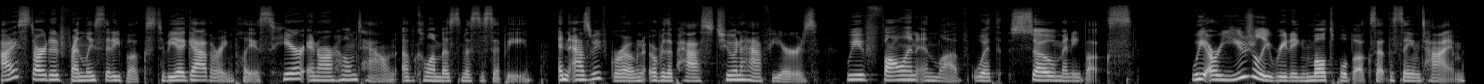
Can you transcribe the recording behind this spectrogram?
I started Friendly City Books to be a gathering place here in our hometown of Columbus, Mississippi. And as we've grown over the past two and a half years, we've fallen in love with so many books. We are usually reading multiple books at the same time,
